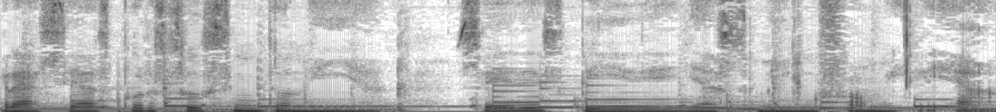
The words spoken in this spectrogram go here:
Gracias por su sintonía. Se despide Yasmin Familia.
